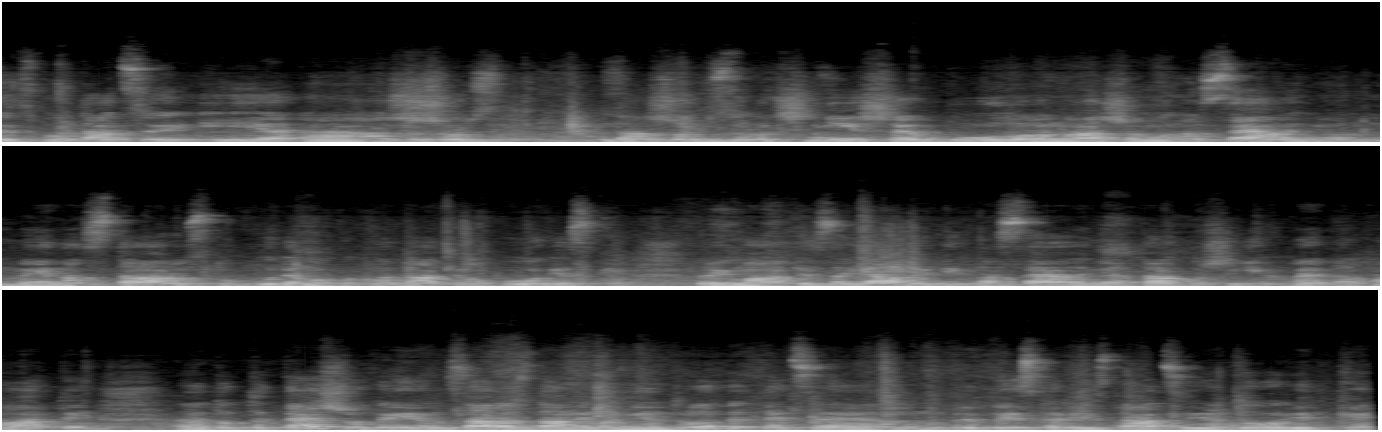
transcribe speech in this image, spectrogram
в експлуатацію. І е, щоб, да, щоб зручніше було нашому населенню, ми на старосту будемо покладати обов'язки приймати заяви від населення, також їх видавати. Е, Тобто те, що ви зараз в даний момент робите, це приписка, реєстрація, довідки,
